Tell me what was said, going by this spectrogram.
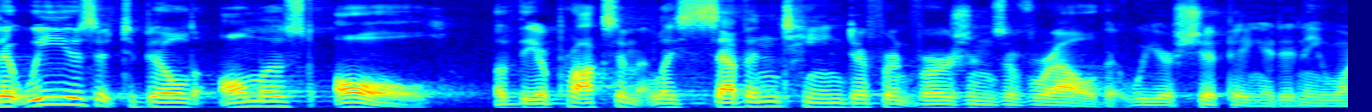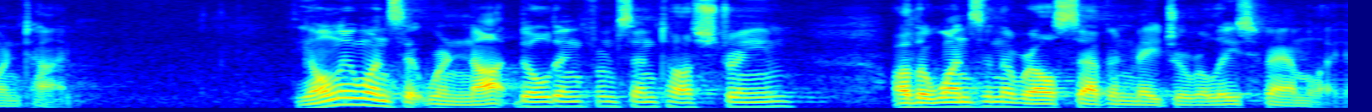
that we use it to build almost all of the approximately 17 different versions of RHEL that we are shipping at any one time. The only ones that we're not building from CentOS Stream are the ones in the RHEL 7 major release family.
